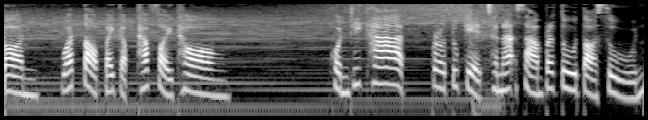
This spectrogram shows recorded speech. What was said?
บอลวัดต่อไปกับทัพฝอยทอง ผลที่คาดโปรตุเกสชนะ 3 ประตูต่อศูนย์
